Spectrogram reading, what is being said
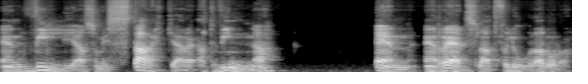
en vilja som är starkare att vinna än en rädsla att förlora. Då, då.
